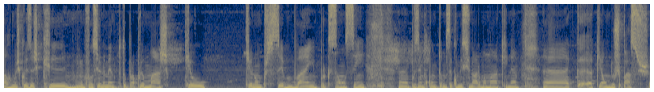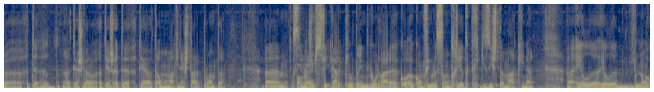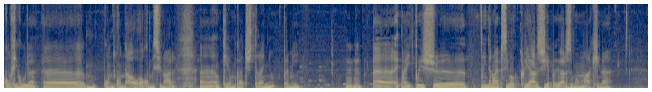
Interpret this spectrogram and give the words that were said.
algumas coisas que no funcionamento do próprio MAS que eu que eu não percebo bem porque são assim. Uh, por exemplo, quando estamos a comissionar uma máquina, uh, que é um dos passos uh, até, até chegar até, até, até uma máquina estar pronta. se okay. não especificar que ele tem de guardar a, a configuração de rede que, que existe da máquina, ele, ele não a configura quando, quando, ao, ao comissionar, o que é um bocado estranho para mim. Uhum. Uh, epá, e depois uh, ainda não é possível criares e apagares uma máquina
